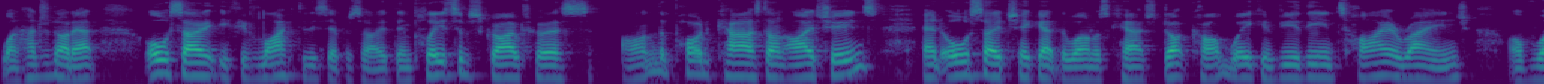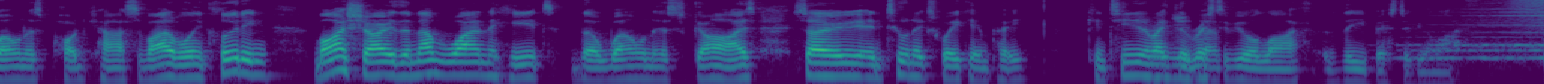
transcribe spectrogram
100 not out. Also, if you've liked this episode, then please subscribe to us on the podcast on iTunes and also check out thewellnesscouch.com where you can view the entire range of wellness podcasts available, including my show, the number one hit, The Wellness Guys. So until next week, MP, continue to make the rest of your life the best of your life.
